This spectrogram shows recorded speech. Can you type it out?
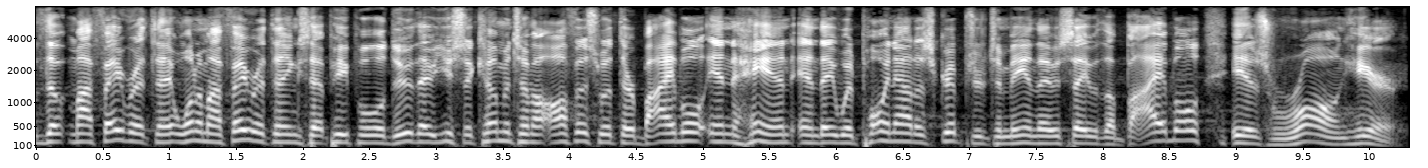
the my favorite thing one of my favorite things that people will do they used to come into my office with their bible in hand and they would point out a scripture to me and they would say the bible is wrong here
